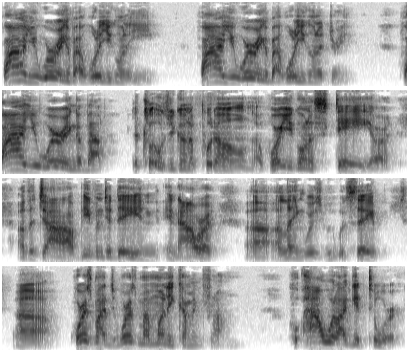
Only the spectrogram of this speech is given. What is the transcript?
Why are you worrying about what are you going to eat? Why are you worrying about what are you going to drink? Why are you worrying about the clothes you're going to put on, or where you're going to stay, or, or the job? Even today, in, in our uh, language, we would say, uh, "Where's my Where's my money coming from? How will I get to work?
